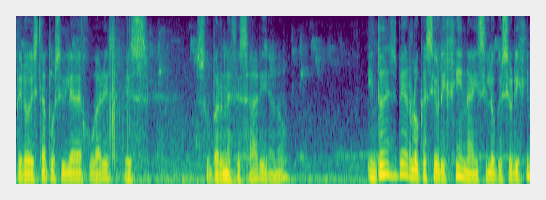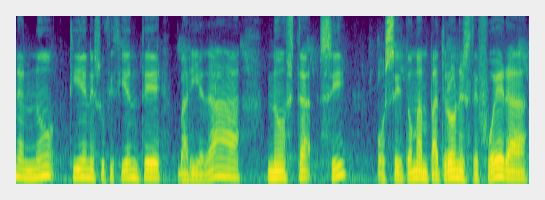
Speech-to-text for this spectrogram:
Pero esta posibilidad de jugar es súper necesaria, ¿no? Entonces ver lo que se origina y si lo que se origina no tiene suficiente variedad, no está, ¿sí? O se toman patrones de fuera,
